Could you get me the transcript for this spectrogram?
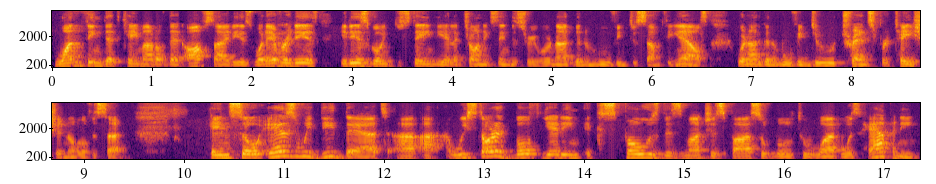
one thing that came out of that offsite is whatever it is it is going to stay in the electronics industry. We're not going to move into something else. We're not going to move into transportation all of a sudden. And so as we did that uh, uh we started both getting exposed as much as possible to what was happening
